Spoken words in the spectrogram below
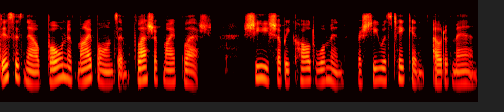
This is now bone of my bones and flesh of my flesh. She shall be called woman, for she was taken out of man.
